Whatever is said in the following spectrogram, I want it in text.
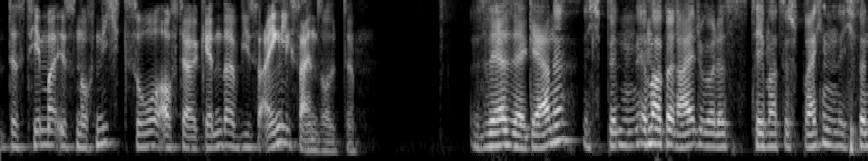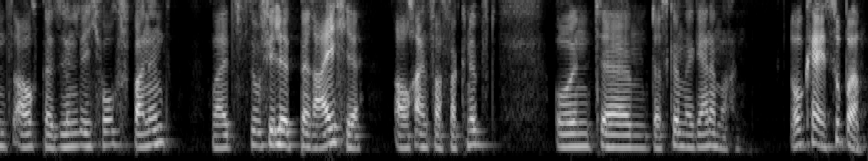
das Thema ist noch nicht so auf der Agenda, wie es eigentlich sein sollte. Sehr, sehr gerne. Ich bin immer bereit, über das Thema zu sprechen. Ich finde es auch persönlich hochspannend, weil es so viele Bereiche auch einfach verknüpft. Und ähm, das können wir gerne machen. Okay, super.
